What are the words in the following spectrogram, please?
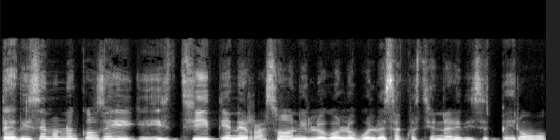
te dicen una cosa y, sí tiene razón, y luego lo vuelves a cuestionar y dices, pero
